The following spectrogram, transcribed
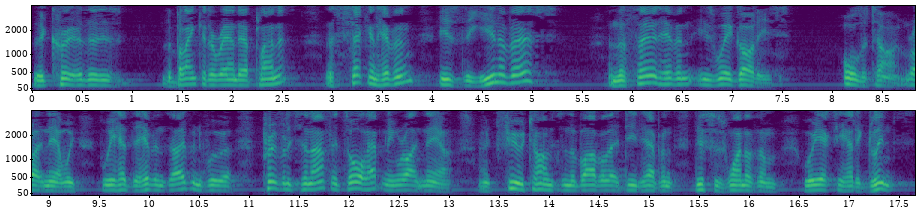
that, that is the blanket around our planet. The second heaven is the universe, and the third heaven is where God is all the time, right now. We, if we had the heavens open, if we were privileged enough, it's all happening right now. And a few times in the Bible that did happen. This was one of them where he actually had a glimpse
